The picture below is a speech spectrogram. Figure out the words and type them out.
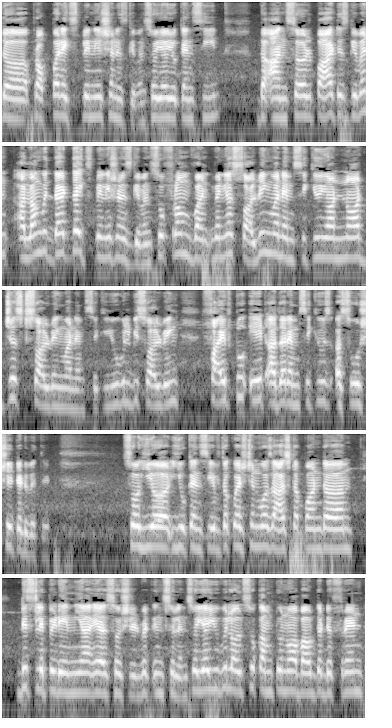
the proper explanation is given. So here you can see the answer part is given. Along with that the explanation is given. So from one when you're solving one mcq you're not just solving one mcq you will be solving five to eight other mcqs associated with it. So here you can see if the question was asked upon the dyslipidemia associated with insulin. So here you will also come to know about the different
